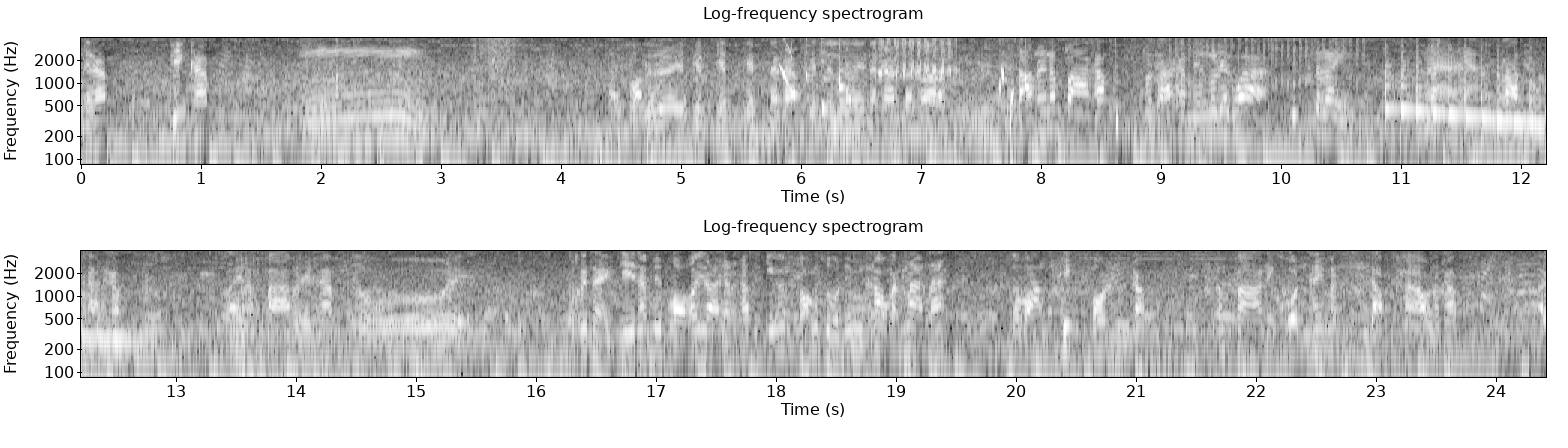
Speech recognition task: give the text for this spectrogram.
นี่ครับพริกครับอืมใส่ ก่อนเลยเลยเผ็ดเผ็ดเผ็ดนะครับเผ็ดเลยนะครับ แล้วก็ตามด้วยน้ำปลาครับ ภาษาเขมรเขาเรียกว่าไตรอ่าปลาทุกค่ะนะครับ ใส่น้ำปลาไปเลยครับ โอ้ยแล้วค่อยใส่อีกทีถ้าไม่พอก็ย่อยกันนะครับจริงๆแล้วสองสูตรนี้มันเข้ากันมากนะ ระหว่างพริกป่นกับน้ำปลาในคนให้มันดับคาวนะครับไอ้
